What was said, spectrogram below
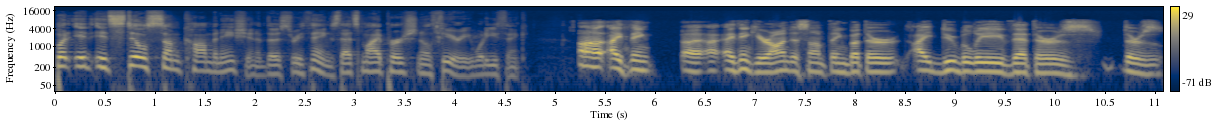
but it, it's still some combination of those three things. That's my personal theory. What do you think? Uh, I think uh, I think you're onto something, but there I do believe that there's there's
